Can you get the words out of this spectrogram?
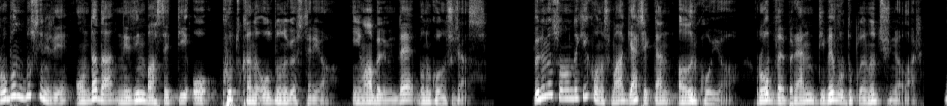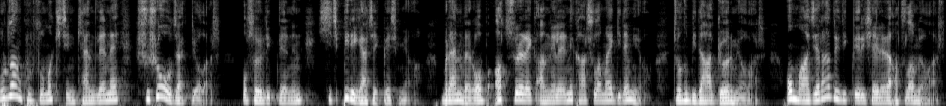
Rob'un bu siniri onda da Ned'in bahsettiği o kurt kanı olduğunu gösteriyor. İma bölümünde bunu konuşacağız. Bölümün sonundaki konuşma gerçekten ağır koyuyor. Rob ve Bran dibe vurduklarını düşünüyorlar. Buradan kurtulmak için kendilerine şu şu olacak diyorlar. O söylediklerinin hiçbiri gerçekleşmiyor. Bran ve Rob at sürerek annelerini karşılamaya gidemiyor. John'u bir daha görmüyorlar. O macera dedikleri şeylere atılamıyorlar.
